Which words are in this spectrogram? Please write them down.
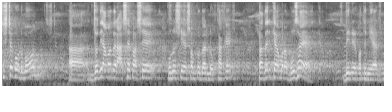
চেষ্টা করব যদি আমাদের আশেপাশে কোনো শিয়া সম্প্রদায়ের লোক থাকে তাদেরকে আমরা বুঝায় দিনের পথে নিয়ে আসব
